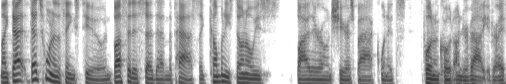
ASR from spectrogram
Mike, that that's one of the things too. And Buffett has said that in the past. Like companies don't always buy their own shares back when it's quote unquote undervalued, right?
